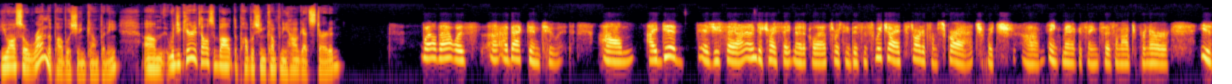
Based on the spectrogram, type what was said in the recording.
you also run the publishing company. Um, would you care to tell us about the publishing company, how it got started? Well, that was uh, I backed into it. Um, I did as you say, I owned a tri-state medical outsourcing business, which I had started from scratch, which uh, Inc. magazine says an entrepreneur is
